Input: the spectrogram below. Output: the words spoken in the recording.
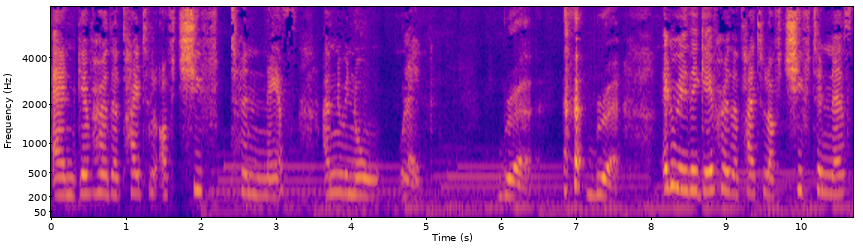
and give her the title of chieftainess. I don't even know, like, bruh, bruh. Anyway, they gave her the title of chieftainess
